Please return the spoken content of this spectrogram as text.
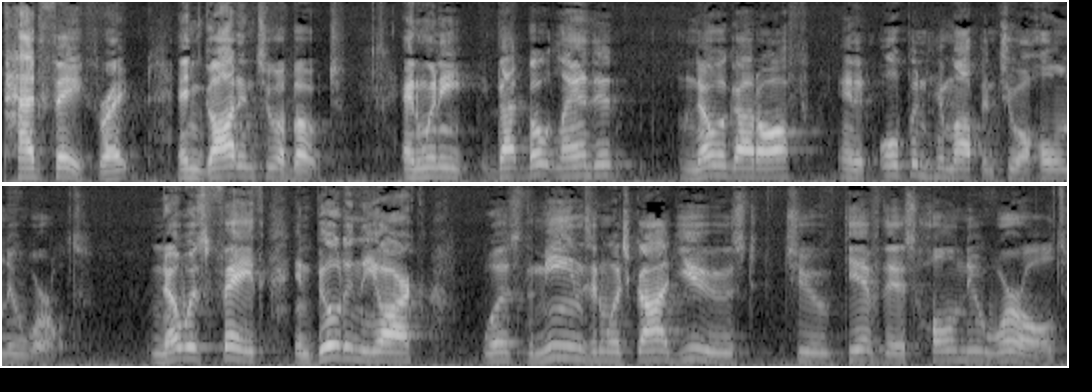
had faith, right? And got into a boat. And when he, that boat landed, Noah got off, and it opened him up into a whole new world. Noah's faith in building the ark was the means in which God used to give this whole new world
